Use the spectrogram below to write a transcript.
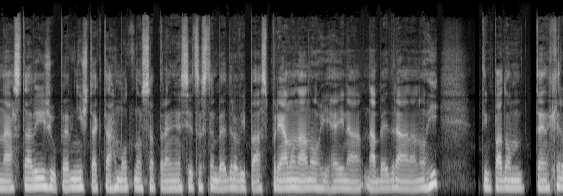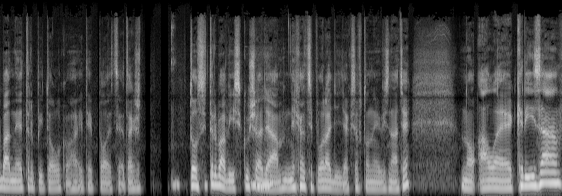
nastavíš, upevníš, tak tá hmotnosť sa preniesie cez ten bedrový pás priamo na nohy, hej, na, na bedra a na nohy. Tým pádom ten chrbát netrpí toľko, hej, tie plecia. Takže to si treba vyskúšať mm-hmm. a nechať si poradiť, ak sa v tom nevyznáte. No ale kríza,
